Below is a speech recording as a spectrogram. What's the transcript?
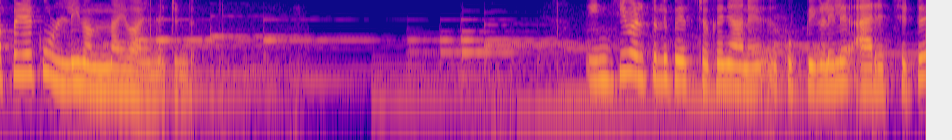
അപ്പോഴേക്ക് ഉള്ളി നന്നായി വഴന്നിട്ടുണ്ട്. ഇഞ്ചി വെളുത്തുള്ളി പേസ്റ്റൊക്കെ ഞാൻ കുപ്പികളിൽ അരച്ചിട്ട്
